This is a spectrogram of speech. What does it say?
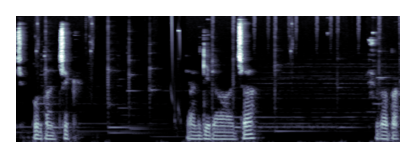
Çık buradan çık. Gel geri ağaca. Şurada.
